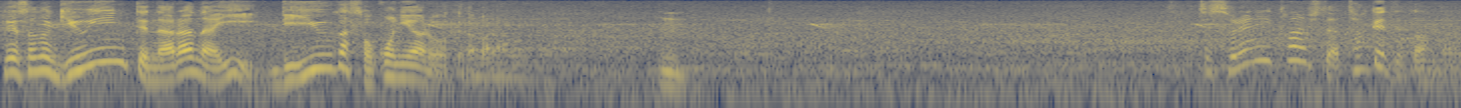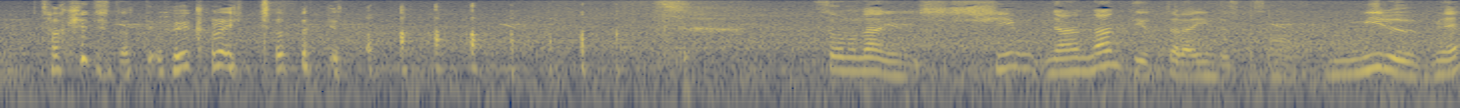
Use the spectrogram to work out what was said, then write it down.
でそのギュイーンってならない理由がそこにあるわけだから。うん。じゃあそれに関しては長けてたんだね。長けてたって上から言っちゃったけど。その何？しななんて言ったらいいんですか？その見る目？うん。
